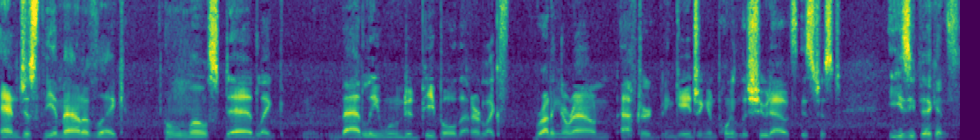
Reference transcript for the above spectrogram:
and just the amount of like almost dead, like badly wounded people that are like running around after engaging in pointless shootouts is just easy pickings.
